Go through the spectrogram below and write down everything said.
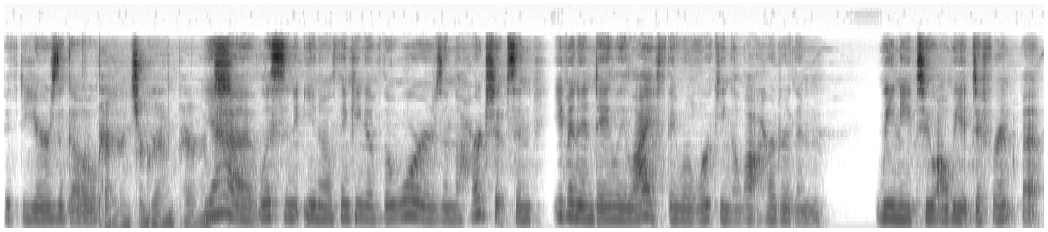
50 years ago. Parents or grandparents. Yeah, listen, you know, thinking of the wars and the hardships, and even in daily life, they were working a lot harder than we need to, albeit different. But,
